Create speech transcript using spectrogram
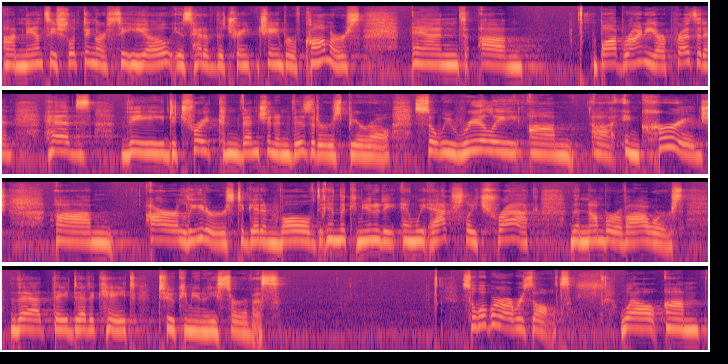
Um, Nancy Schlichting, our CEO, is head of the Chamber of Commerce, and um, Bob Riney, our president, heads the Detroit Convention and Visitors Bureau. So we really um, uh, encourage um, our leaders to get involved in the community, and we actually track the number of hours that they dedicate to community service. So, what were our results? Well, um,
